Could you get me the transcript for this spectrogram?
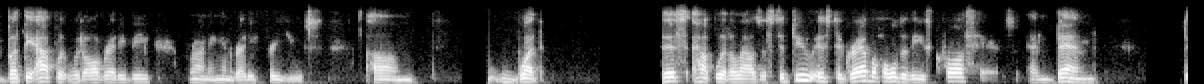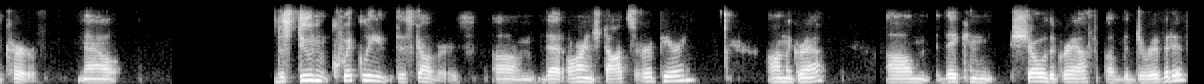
but the applet would already be running and ready for use. Um, what this applet allows us to do is to grab a hold of these crosshairs and bend the curve. Now, the student quickly discovers um, that orange dots are appearing on the graph. Um, they can show the graph of the derivative.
